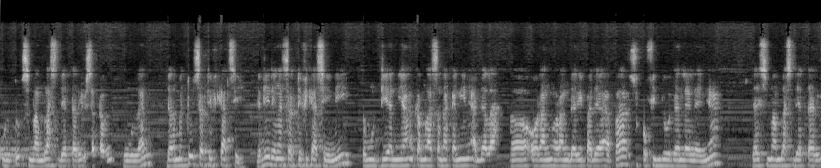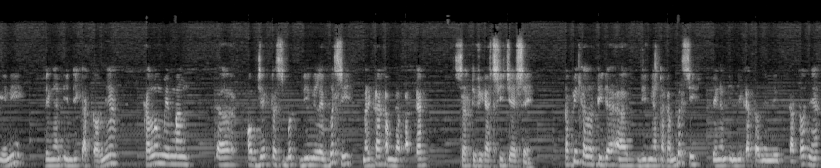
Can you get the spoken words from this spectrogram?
untuk 19 data wisata unggulan dalam bentuk sertifikasi. Jadi dengan sertifikasi ini kemudian yang akan melaksanakan ini adalah uh, orang-orang daripada apa Sukovindo dan lain-lainnya dari 19 data ini dengan indikatornya kalau memang uh, objek tersebut dinilai bersih mereka akan mendapatkan sertifikasi CSC. Tapi kalau tidak uh, dinyatakan bersih dengan indikator-indikatornya,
